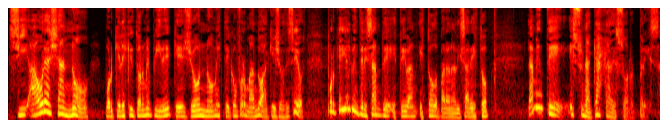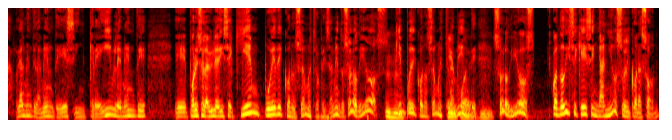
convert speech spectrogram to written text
si ahora ya no, porque el escritor me pide que yo no me esté conformando a aquellos deseos. Porque hay algo interesante, Esteban, es todo para analizar esto. La mente es una caja de sorpresa. Realmente la mente es increíblemente... Eh, por eso la Biblia dice, ¿quién puede conocer nuestros pensamientos? Solo Dios. ¿Quién puede conocer nuestra mente? Solo Dios. Cuando dice que es engañoso el corazón,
